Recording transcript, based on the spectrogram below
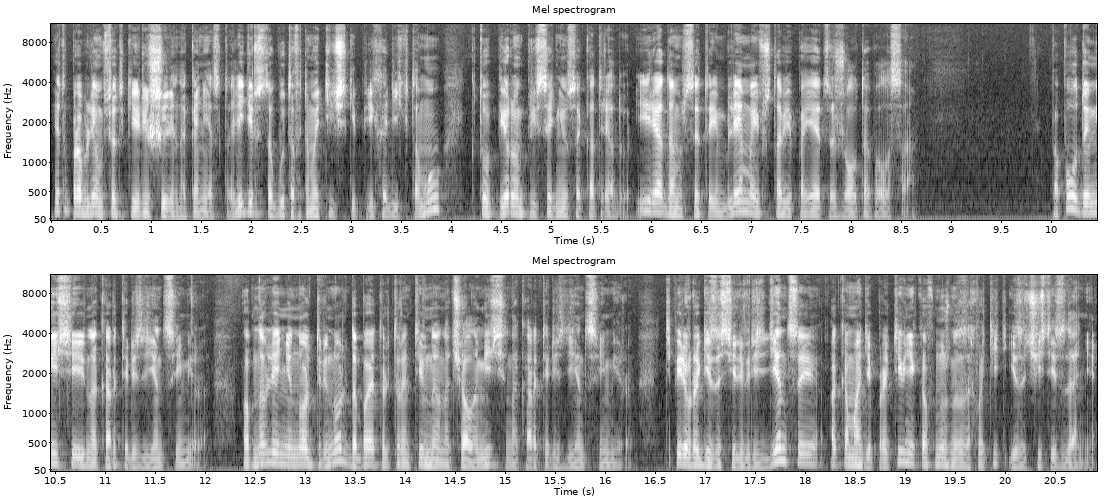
Эту проблему все-таки решили наконец-то. Лидерство будет автоматически переходить к тому, кто первым присоединился к отряду. И рядом с этой эмблемой в штабе появится желтая полоса. По поводу миссии на карте резиденции мира. В обновлении 0.3.0 добавят альтернативное начало миссии на карте резиденции мира. Теперь враги засели в резиденции, а команде противников нужно захватить и зачистить здание.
